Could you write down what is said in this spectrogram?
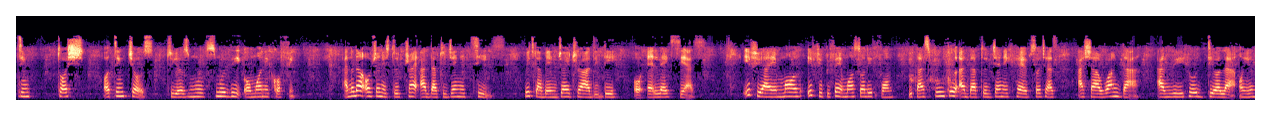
tinctures or tinctures to your smooth, smoothie or morning coffee. Another option is to try adaptogenic teas, which can be enjoyed throughout the day, or elixirs. If you are a more, if you prefer a more solid form, you can sprinkle adaptogenic herbs such as ashwagandha and rhodiola on your,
